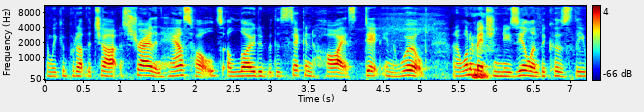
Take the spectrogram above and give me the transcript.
and we can put up the chart, Australian households are loaded with the second highest debt in the world. And I want to mention New Zealand because the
